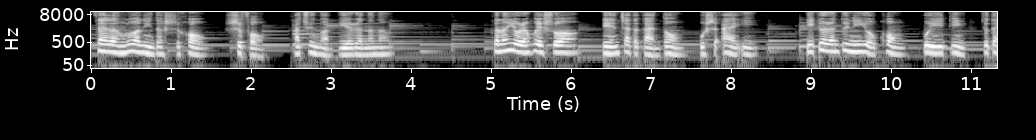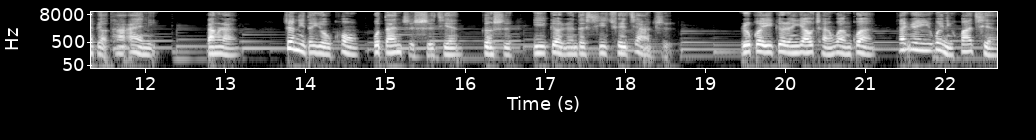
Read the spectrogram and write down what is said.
在冷落你的时候。是否他去暖别人了呢？可能有人会说，廉价的感动不是爱意。一个人对你有空，不一定就代表他爱你。当然，这里的有空不单指时间，更是一个人的稀缺价值。如果一个人腰缠万贯，他愿意为你花钱，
